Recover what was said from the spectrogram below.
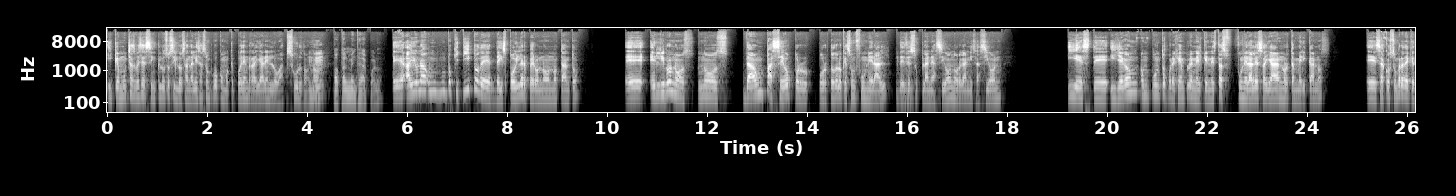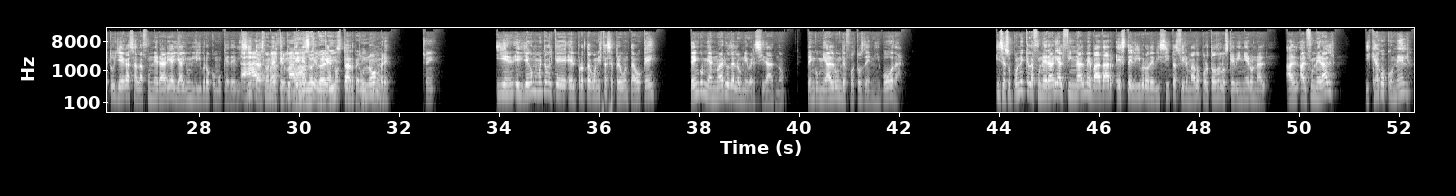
Y que muchas veces, incluso si los analizas un poco, como que pueden rayar en lo absurdo, ¿no? Totalmente de acuerdo. Eh, hay una, un, un poquitito de, de spoiler, pero no, no tanto. Eh, el libro nos, nos da un paseo por, por todo lo que es un funeral, desde su planeación, organización. Y este. Y llega un, a un punto, por ejemplo, en el que en estas funerales allá norteamericanos. eh, se acostumbra de que tú llegas a la funeraria y hay un libro como que de visitas, ¿no? En el que tú tienes Ah, lo- que, lo anotar tu nombre. Sí. Y, en- y llega un momento en el que el protagonista se pregunta, ok, tengo mi anuario de la universidad, ¿no? Tengo mi álbum de fotos de mi boda. Y se supone que la funeraria al final me va a dar este libro de visitas firmado por todos los que vinieron al, al, al funeral. ¿Y qué hago con él?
